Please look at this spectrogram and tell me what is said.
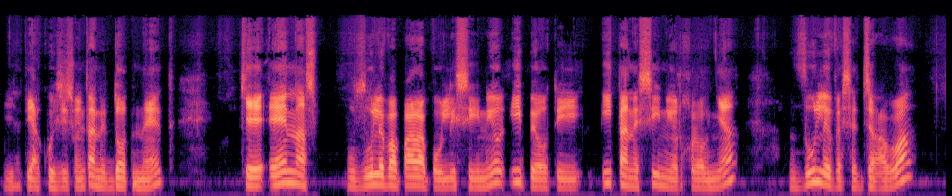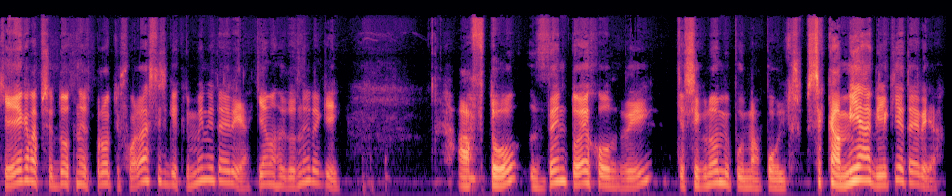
για τη acquisition, ήταν .NET και ένας που δούλευα πάρα πολύ senior είπε ότι ήταν senior χρόνια, δούλευε σε Java και έγραψε .NET πρώτη φορά στη συγκεκριμένη εταιρεία και έμαθε .NET εκεί. Αυτό δεν το έχω δει και συγγνώμη που είμαι απόλυτος, σε καμία αγγλική εταιρεία.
